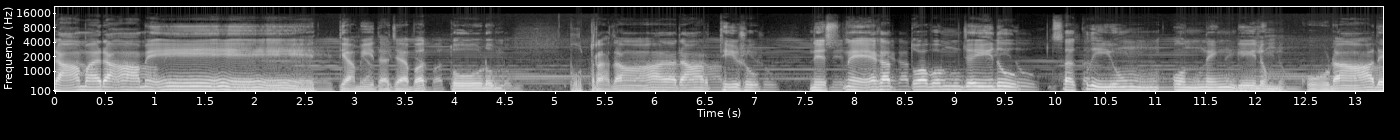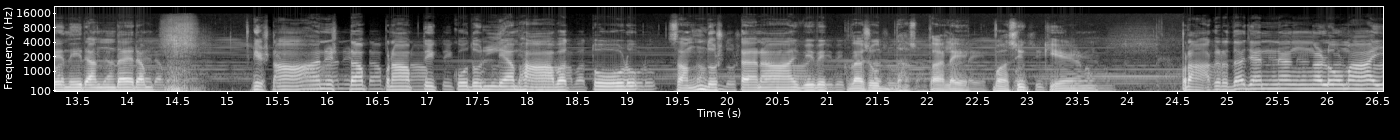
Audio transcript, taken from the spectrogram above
രാമരാമേത്യമിത ജപത്തോടും പുത്രധാരാർത്ഥിഷു നിസ്നേഹത്വവും ചെയ്തു. സക്രിയും ഒന്നെങ്കിലും കൂടാതെ നിരന്തരം ഇഷ്ടാനിഷ്ടപ്രാപ്തിക്കുതുല്യഭാവത്തോടു സന്തുഷ്ടനായി വിവിക്തശുദ്ധസ്ഥലെ വസിക്കണം. പ്രാകൃതജന്യങ്ങളുമായി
